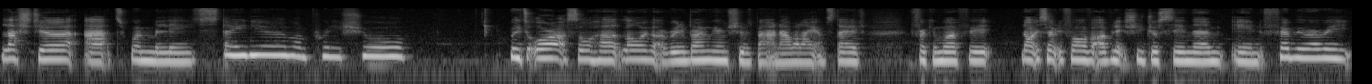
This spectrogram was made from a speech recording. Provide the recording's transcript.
last year at Wembley Stadium, I'm pretty sure. Rita Ora, I saw her live at Arena Birmingham. She was about an hour late on stage. Freaking worth it. 1975, I've literally just seen them in February.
